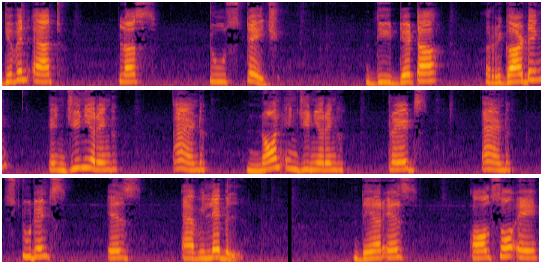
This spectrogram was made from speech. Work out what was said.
given at plus 2 stage. The data regarding engineering and non-engineering trades and students is available. There is also a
